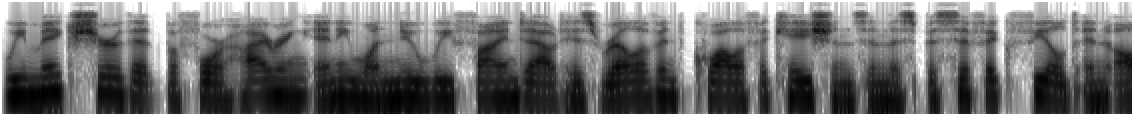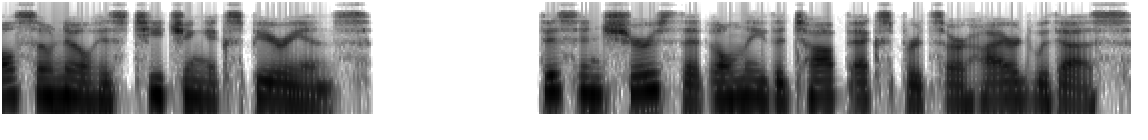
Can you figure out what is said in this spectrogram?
We make sure that before hiring anyone new we find out his relevant qualifications in the specific field and also know his teaching experience. This ensures that only the top experts are hired with us.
